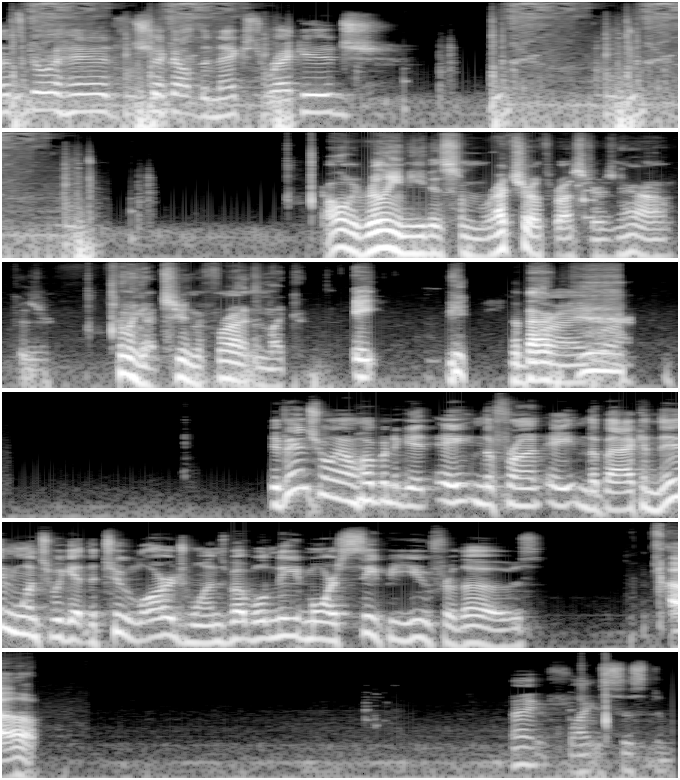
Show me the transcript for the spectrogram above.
Let's go ahead and check out the next wreckage. All we really need is some retro thrusters now because we only got two in the front and like eight in the back. Right. Eventually, I'm hoping to get eight in the front, eight in the back, and then once we get the two large ones, but we'll need more CPU for those. Oh, All right, flight system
